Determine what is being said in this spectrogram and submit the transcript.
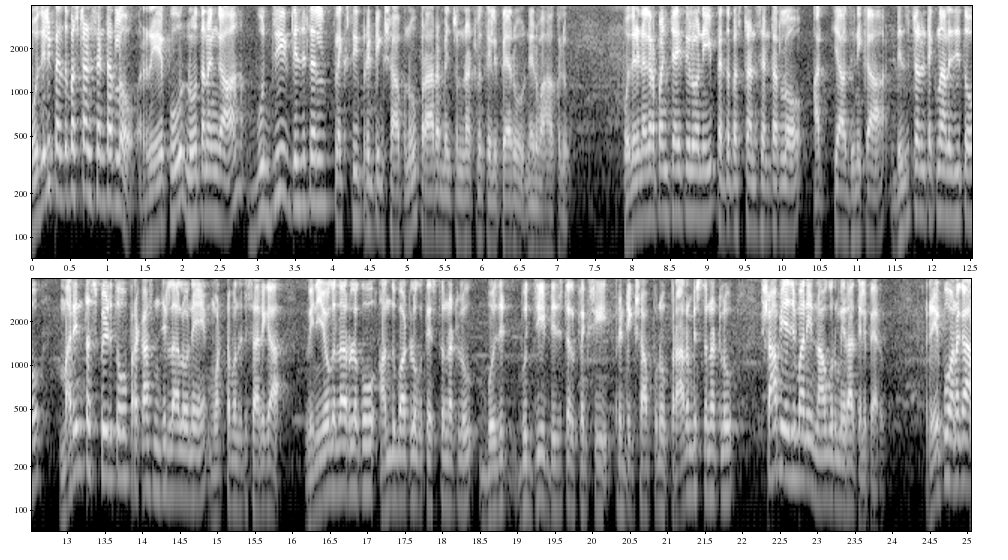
పొదిలి పెద్ద బస్టాండ్ సెంటర్లో రేపు నూతనంగా బుజ్జి డిజిటల్ ఫ్లెక్సీ ప్రింటింగ్ షాపును ప్రారంభించనున్నట్లు తెలిపారు నిర్వాహకులు. పొదిలి నగర పంచాయతీలోని పెద్ద బస్టాండ్ సెంటర్లో అత్యాధునిక డిజిటల్ టెక్నాలజీతో మరింత స్పీడ్తో ప్రకాశం జిల్లాలోనే మొట్టమొదటిసారిగా వినియోగదారులకు అందుబాటులోకి తెస్తున్నట్లు Bujji Bujji digital flexi printing షాపును ప్రారంభిస్తున్నట్లు షాప్ యజమాని నాగూర్ మీరా తెలిపారు. రేపు అనగా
